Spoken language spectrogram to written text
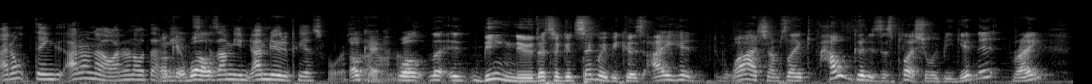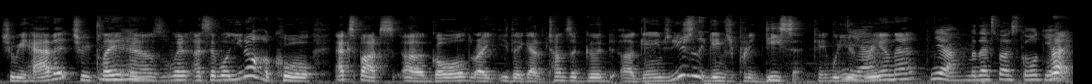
I don't think I don't know. I don't know what that Okay, means well- because I'm I'm new to PS4. so Okay, well, it, being new, that's a good segue because I had watched. and I was like, "How good is this plus? Should we be getting it? Right? Should we have it? Should we play it? And I was when I said, well, you know how cool Xbox uh, Gold, right? They got tons of good uh, games. Usually the games are pretty decent. Can would you Yeah. agree on that? Yeah, with Xbox Gold, yeah. Right.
